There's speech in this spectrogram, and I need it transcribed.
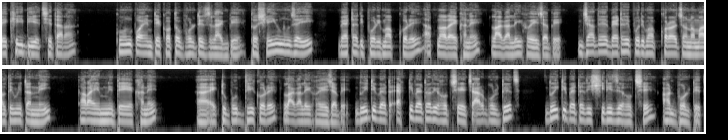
লেখেই দিয়েছে তারা কোন পয়েন্টে কত ভোল্টেজ লাগবে। তো সেই অনুযায়ী ব্যাটারি পরিমাপ করে আপনারা এখানে লাগালেই হয়ে যাবে। যাদের ব্যাটারি পরিমাপ করার জন্য মাল্টিমিটার নেই, তারা এমনিতে এখানে একটু বুদ্ধি করে লাগালেই হয়ে যাবে। দুইটি ব্যাটা, একটি ব্যাটারি হচ্ছে চার ভোল্টেজ, দুইটি ব্যাটারি সিরিজে হচ্ছে আট ভোল্টেজ।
